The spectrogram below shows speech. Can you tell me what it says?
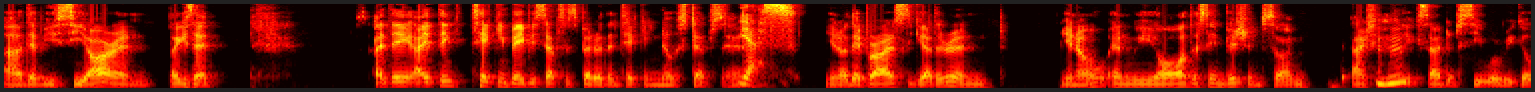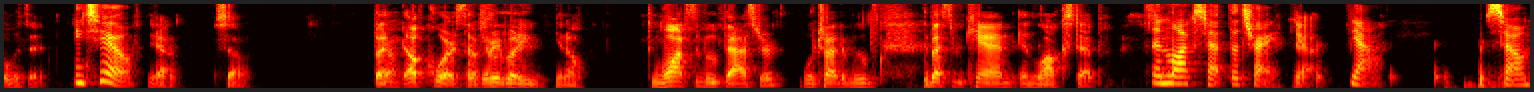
uh, WCR, and like I said, I think I think taking baby steps is better than taking no steps. And yes. you know, they brought us together, and you know, and we all have the same vision. So I'm actually Mhm. really excited to see where we go with it. Me too. Yeah. So, but Yeah, of course, like absolutely. everybody, you know, wants to move faster. We'll try to move the best we can in lockstep. In lockstep. That's right. Yeah. Yeah. So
